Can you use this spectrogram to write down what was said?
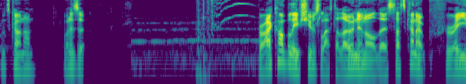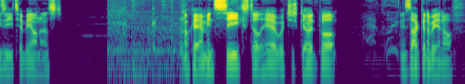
What's going on? What is it? Bro, I can't believe she was left alone in all this. That's kind of crazy, to be honest. Okay, I mean, Sieg's still here, which is good, but is that going to be enough?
